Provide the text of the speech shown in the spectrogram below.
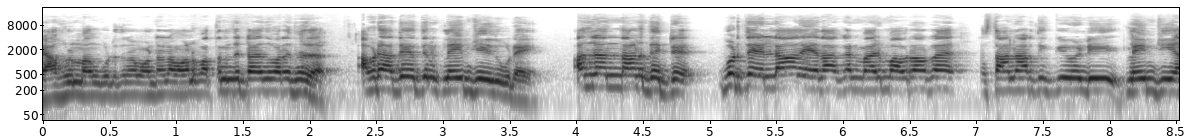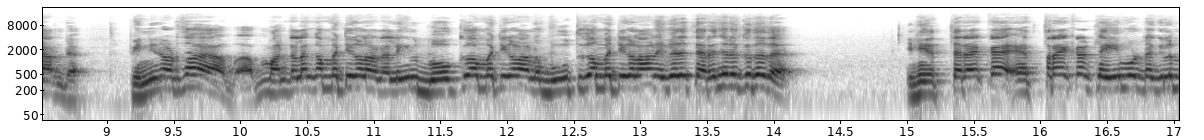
രാഹുൽ മാങ്കൂട്ടത്തിന്റെ മണ്ഡലമാണ് പത്തനംതിട്ട എന്ന് പറയുന്നത്. അവിടെ അദ്ദേഹത്തിന് ക്ലെയിം ചെയ്തുകൂടെ? അതിലെന്താണ് തെറ്റ്? ഇവിടുത്തെ എല്ലാ നേതാക്കന്മാരും അവരവരുടെ സ്ഥാനാർത്ഥിക്ക് വേണ്ടി ക്ലെയിം ചെയ്യാറുണ്ട്. പിന്നീട് അവിടുത്തെ മണ്ഡലം കമ്മിറ്റികളാണ് അല്ലെങ്കിൽ ബ്ലോക്ക് കമ്മിറ്റികളാണ് ബൂത്ത് കമ്മിറ്റികളാണ് ഇവരെ തെരഞ്ഞെടുക്കുന്നത്. ഇനി എത്രയൊക്കെ എത്രയൊക്കെ ക്ലെയിം ഉണ്ടെങ്കിലും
